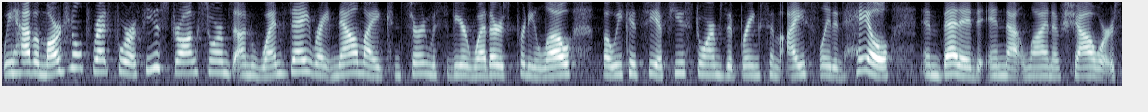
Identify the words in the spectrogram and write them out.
We have a marginal threat for a few strong storms on Wednesday. Right now, my concern with severe weather is pretty low, but we could see a few storms that bring some isolated hail embedded in that line of showers.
